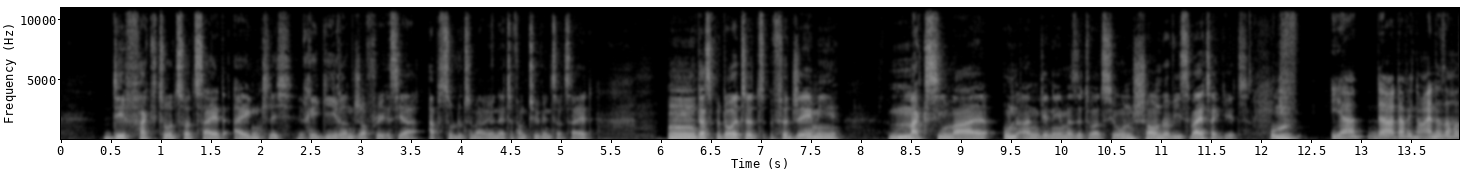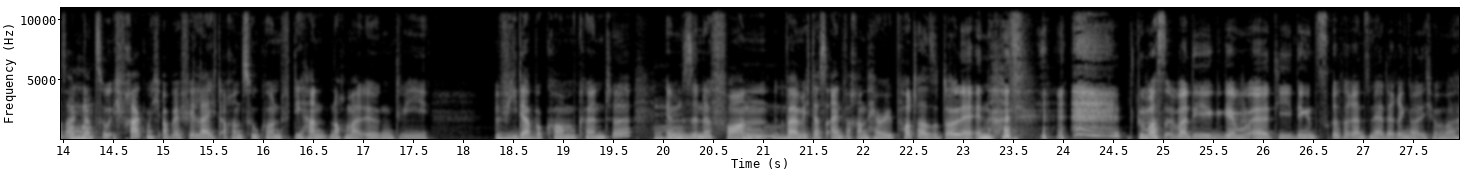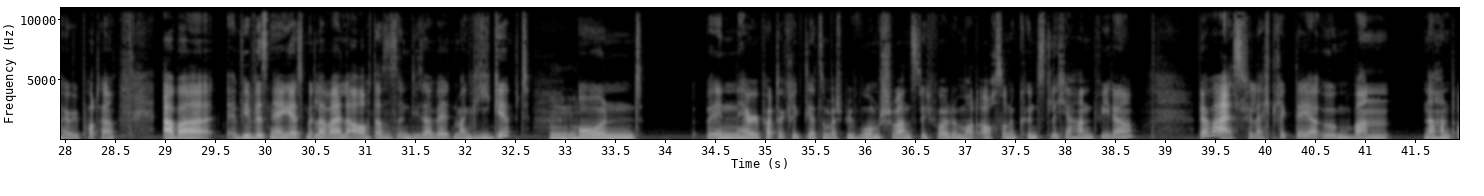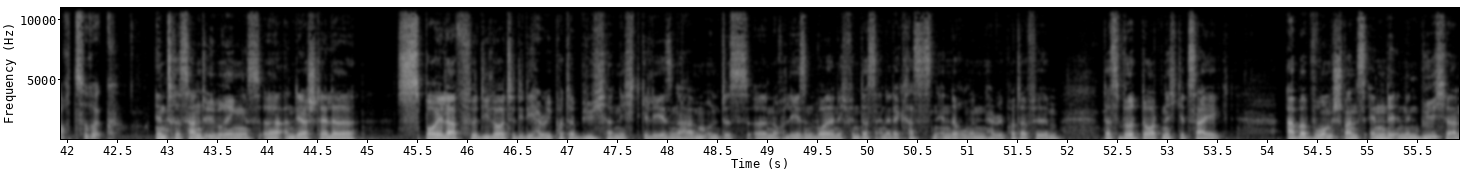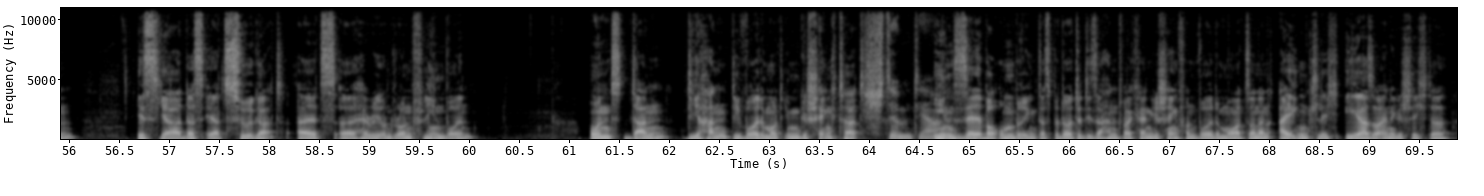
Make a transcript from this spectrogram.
de facto zurzeit eigentlich regieren. Joffrey ist ja absolute Marionette von Tywin zurzeit. Mm, das bedeutet für Jamie, maximal unangenehme Situation. Schauen wir, wie es weitergeht. Um ja, da darf ich noch eine Sache sagen mhm. dazu. Ich frage mich, ob er vielleicht auch in Zukunft die Hand nochmal irgendwie wiederbekommen könnte. Im Sinne von, weil mich das einfach an Harry Potter so doll erinnert. du machst immer die, äh, die Dingensreferenzen, ja, der Ringe und ich immer Harry Potter. Aber wir wissen ja jetzt mittlerweile auch, dass es in dieser Welt Magie gibt. Und in Harry Potter kriegt ja zum Beispiel Wurmschwanz durch Voldemort auch so eine künstliche Hand wieder. Wer weiß, vielleicht kriegt er ja irgendwann eine Hand auch zurück. Interessant übrigens äh, an der Stelle Spoiler für die Leute, die die Harry Potter Bücher nicht gelesen haben und es äh, noch lesen wollen. Ich finde das eine der krassesten Änderungen in den Harry Potter Filmen. Das wird dort nicht gezeigt, aber Wurmschwanz Ende in den Büchern ist ja, dass er zögert, als äh, Harry und Ron fliehen wollen und dann die Hand, die Voldemort ihm geschenkt hat, Stimmt, ja. ihn selber umbringt. Das bedeutet, diese Hand war kein Geschenk von Voldemort, sondern eigentlich eher so eine Geschichte,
